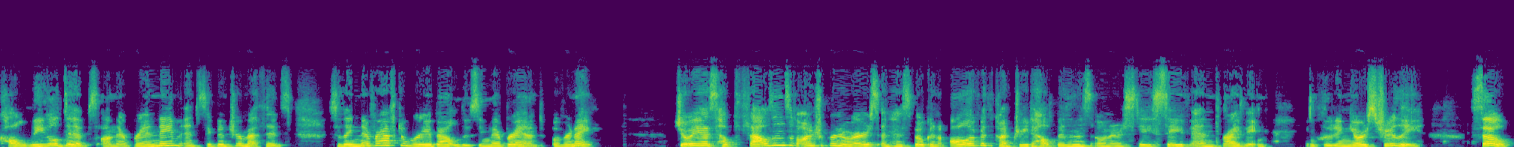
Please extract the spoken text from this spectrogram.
call legal dibs on their brand name and signature methods so they never have to worry about losing their brand overnight. Joey has helped thousands of entrepreneurs and has spoken all over the country to help business owners stay safe and thriving, including yours truly. So,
